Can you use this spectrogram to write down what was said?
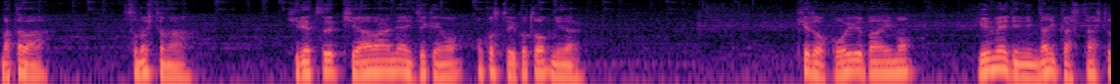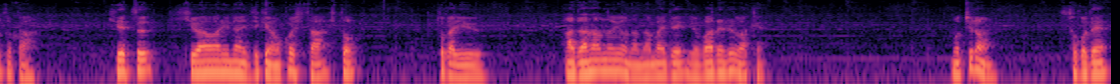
またはその人が卑劣極まらない事件を起こすということになる。けどこういう場合も、有名人に何かした人とか、卑劣極まりない事件を起こした人とかいうあだ名のような名前で呼ばれるわけ。もちろん、そこで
